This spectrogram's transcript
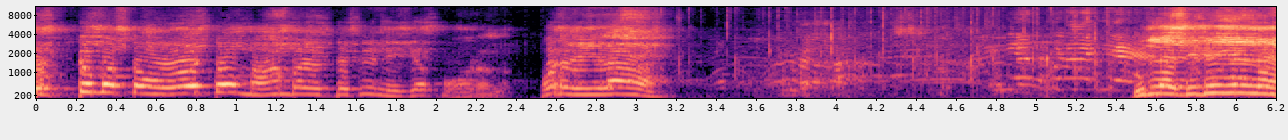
ஒட்டுமொத்த ஓட்டும் மாம்பழத்துக்கு நீங்க போடணும். போடுறீங்களா? இல்ல திடீர்னு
